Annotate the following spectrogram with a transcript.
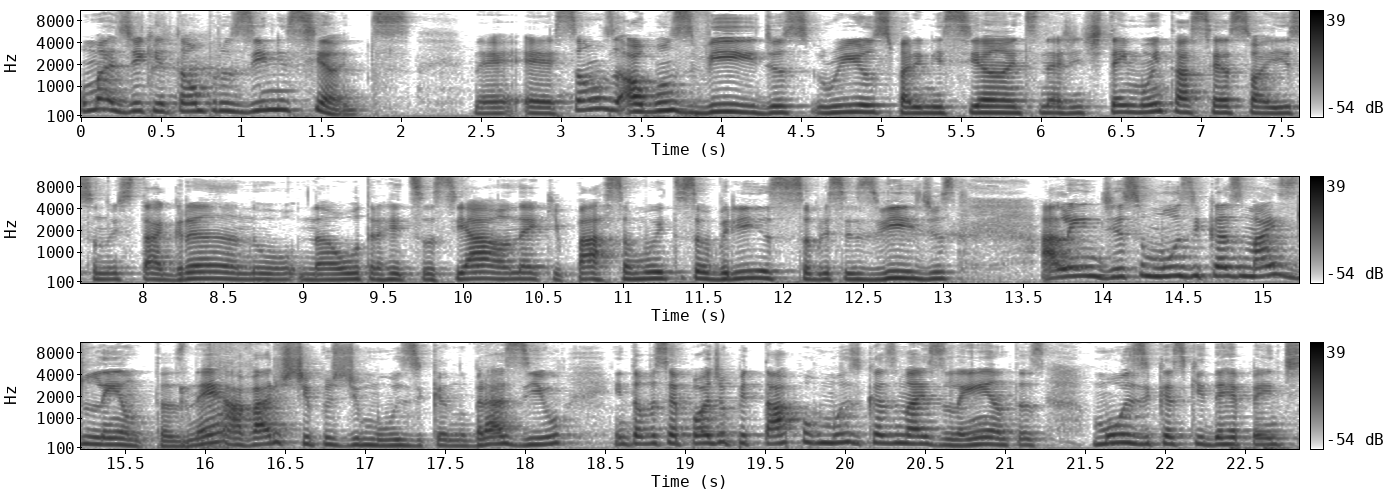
Uma dica então para os iniciantes. Né? É, são alguns vídeos, reels para iniciantes, né? A gente tem muito acesso a isso no Instagram, no, na outra rede social, né? Que passa muito sobre isso, sobre esses vídeos. Além disso, músicas mais lentas, né? Há vários tipos de música no Brasil, então você pode optar por músicas mais lentas, músicas que de repente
